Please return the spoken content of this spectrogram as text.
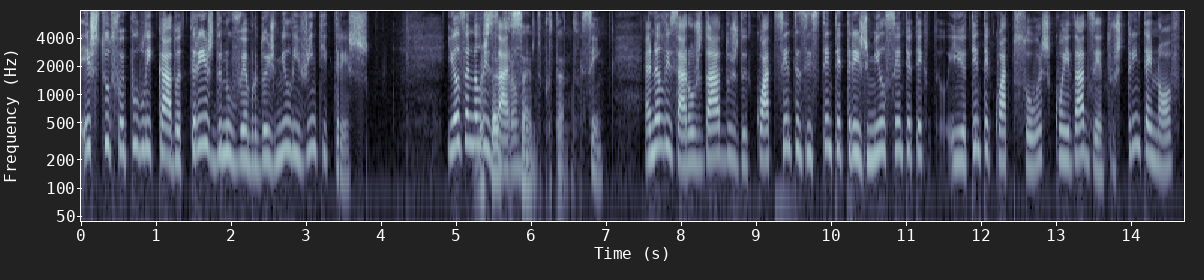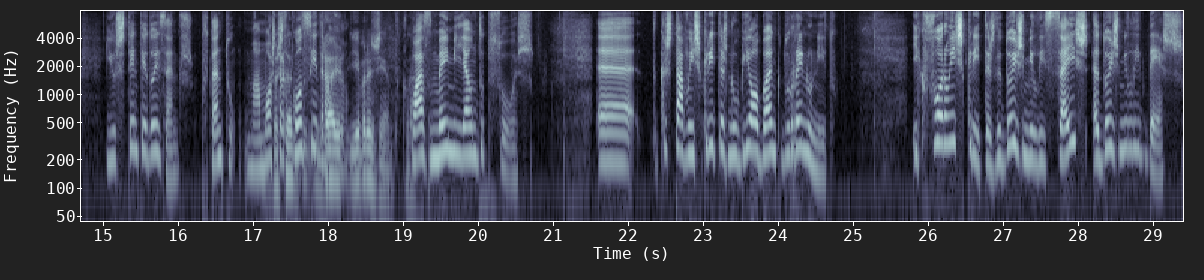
este estudo foi publicado a 3 de novembro de 2023. E eles analisaram. Bastante recente, portanto. Sim. Analisaram os dados de 473.184 pessoas com idades entre os 39 e os 72 anos. Portanto, uma amostra Bastante considerável. E abrangente, claro. Quase meio milhão de pessoas uh, que estavam inscritas no Biobanco do Reino Unido e que foram inscritas de 2006 a 2010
